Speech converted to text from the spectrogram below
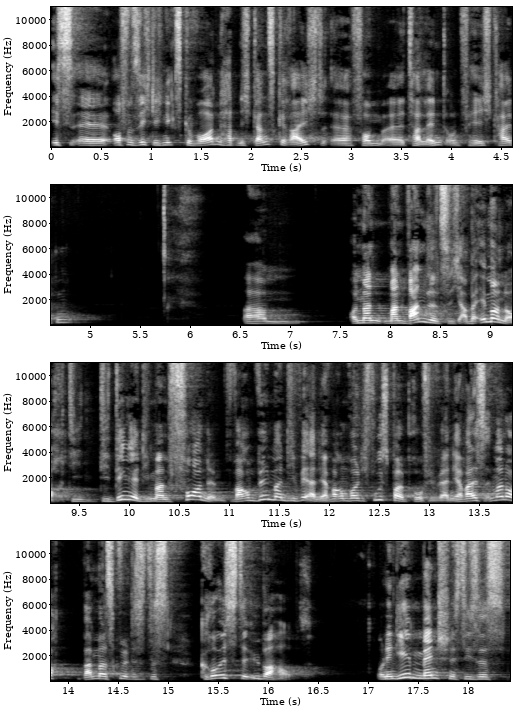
ist äh, offensichtlich nichts geworden, hat nicht ganz gereicht äh, vom äh, Talent und Fähigkeiten. Ähm, und man, man wandelt sich, aber immer noch, die, die Dinge, die man vornimmt, warum will man die werden? Ja, warum wollte ich Fußballprofi werden? Ja, weil es immer noch, weil man das Gefühl das ist das Größte überhaupt. Und in jedem Menschen ist dieses,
